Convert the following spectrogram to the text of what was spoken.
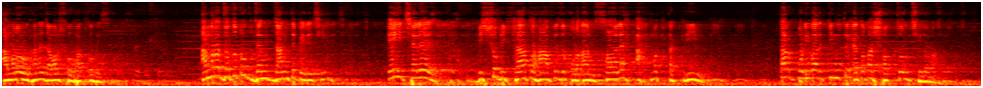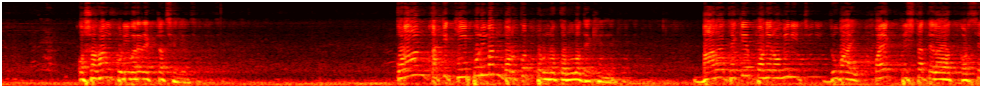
আমরা ওখানে যাওয়ার সৌভাগ্য হয়েছে। আমরা যতটুকু জান- জানতে পেরেছি, এই ছেলে বিশ্ববিখ্যাত হাফিজ কোরআন সালেহ আহমদ তাকরিম, তার পরিবার কিন্তু এতটা সচ্ছল ছিল না। অসহায় পরিবারের একটা ছেলে। কোরআন তাকে কি পরিমাণ বরকতপূর্ণ করল দেখেন। বারো থেকে পনেরো মিনিট দুবাই কয়েক পৃষ্ঠা তেলাওয়াত করছে,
